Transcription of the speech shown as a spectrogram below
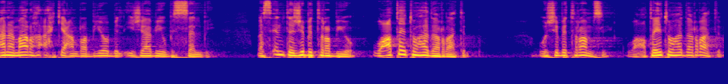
أنا ما راح أحكي عن ربيو بالإيجابي وبالسلبي بس أنت جبت ربيو وأعطيته هذا الراتب وجبت رمزي وأعطيته هذا الراتب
